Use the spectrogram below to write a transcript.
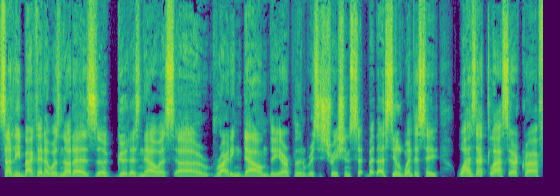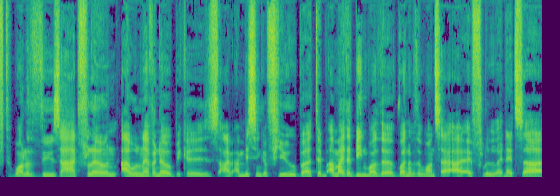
Sadly, back then I was not as uh, good as now as uh, writing down the airplane registrations, but I still went to say, was that last aircraft one of those I had flown? I will never know because I'm, I'm missing a few, but I might have been one of the one of the ones I, I flew, and it's. Uh,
